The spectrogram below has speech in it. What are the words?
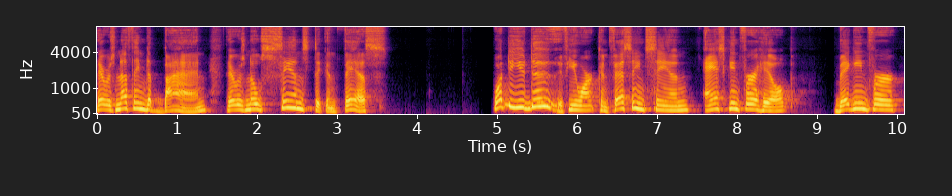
There was nothing to bind. There was no sins to confess. What do you do if you aren't confessing sin, asking for help, begging for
